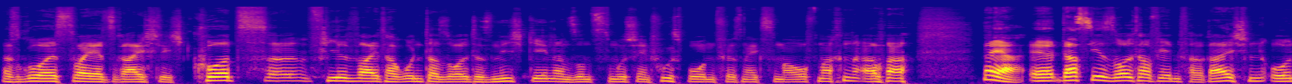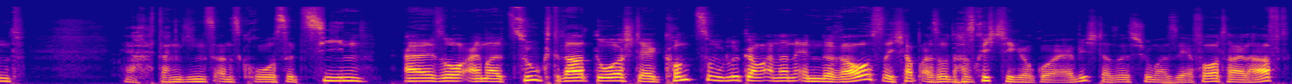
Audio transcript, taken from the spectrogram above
Das Rohr ist zwar jetzt reichlich kurz, äh, viel weiter runter sollte es nicht gehen, ansonsten muss ich den Fußboden fürs nächste Mal aufmachen, aber naja, äh, das hier sollte auf jeden Fall reichen und ja, dann ging es ans große Ziehen. Also einmal Zugdraht durch, der kommt zum Glück am anderen Ende raus. Ich habe also das richtige Rohr erwischt, das ist schon mal sehr vorteilhaft.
